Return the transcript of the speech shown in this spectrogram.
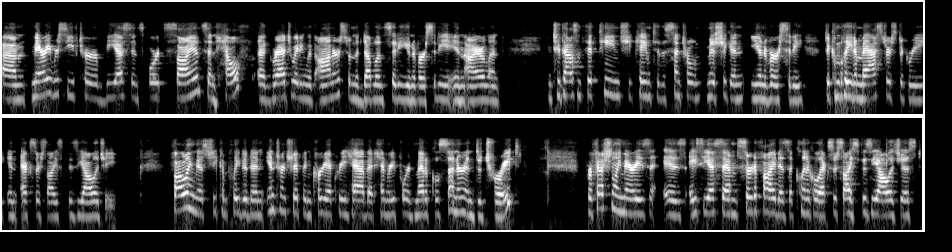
Um, Mary received her BS in Sports Science and Health, uh, graduating with honors from the Dublin City University in Ireland. In 2015, she came to the Central Michigan University to complete a master's degree in exercise physiology. Following this, she completed an internship in cardiac rehab at Henry Ford Medical Center in Detroit. Professionally, Mary is, ACSM certified as a clinical exercise physiologist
